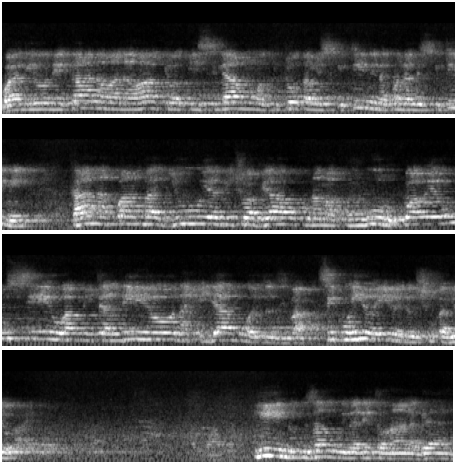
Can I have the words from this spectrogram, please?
walionekana wanawake wa Kiislamu wakitoka misikitini na kwenda misikitini kana kwamba juu ya vichwa vyao kuna makunguru kwa weusi wa mitandio na hijabu walizozivaa siku hiyo hiyo iliyoshuka hiyo aya. Hii ndugu zangu, inaleta maana gani?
